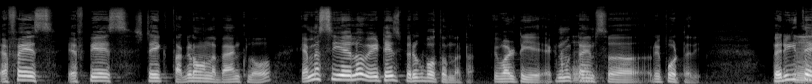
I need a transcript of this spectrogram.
ఎఫ్ఐఎస్ ఎఫ్పిఐఎస్ స్టేక్ తగ్గడం వల్ల బ్యాంక్లో ఎంఎస్సిఏలో వెయిటేజ్ పెరిగిపోతుందట. ఇవాళ ఎకనామిక్ టైమ్స్ రిపోర్ట్ అది. పెరిగితే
